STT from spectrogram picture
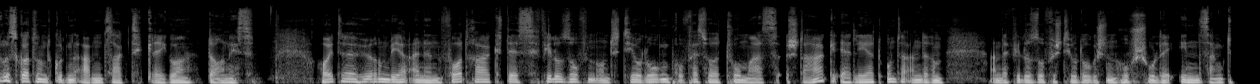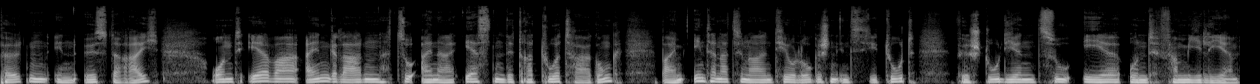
Grüß Gott und guten Abend, sagt Gregor Dornis. Heute hören wir einen Vortrag des Philosophen und Theologen Professor Thomas Stark. Er lehrt unter anderem an der Philosophisch-Theologischen Hochschule in St. Pölten in Österreich und er war eingeladen zu einer ersten Literaturtagung beim Internationalen Theologischen Institut für Studien zu Ehe und Familie.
